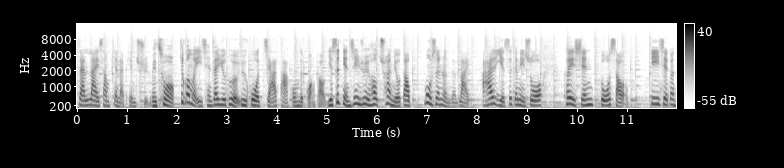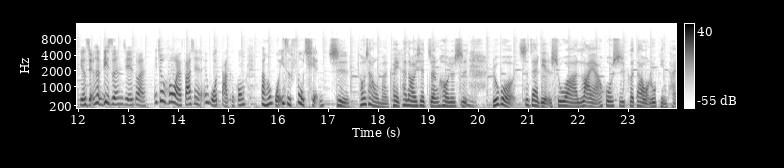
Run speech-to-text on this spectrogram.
在赖上骗来骗去。没错，就跟我们以前在 YouTube 有遇过假打工的广告，也是点进去以后串流到陌生人的赖，啊，他也是跟你说可以先多少第一阶段、第二阶段、第三阶段，哎，就后来发现，哎，我打个工，反而我一直付钱。是，通常我们可以看到一些征候，就是。嗯如果是在脸书啊、Line 啊，或是各大网络平台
